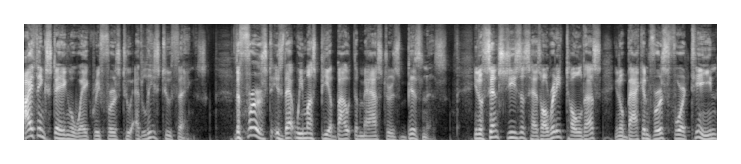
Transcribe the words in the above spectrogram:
I think staying awake refers to at least two things. The first is that we must be about the Master's business. You know, since Jesus has already told us, you know, back in verse 14,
